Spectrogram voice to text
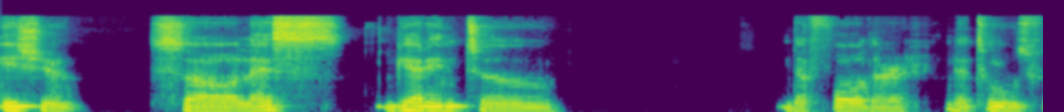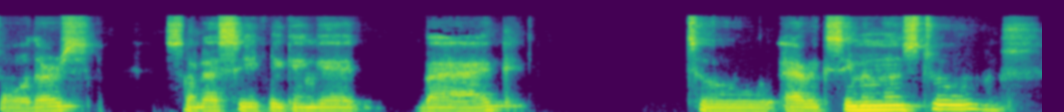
issued. So let's get into the folder, the tools folders. So let's see if we can get back to Eric Zimmerman's tools.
